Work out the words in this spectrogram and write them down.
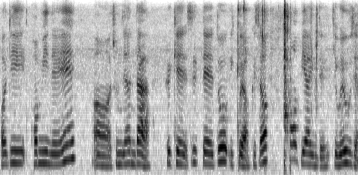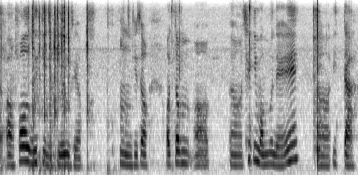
어디 범위 내에 어, 존재한다 그렇게 쓸 때도 있고요. 그래서 fall behind 이렇게 외우세요. 어, fall within 이렇게 외우세요. 음, 그래서 어떤 어, 어, 책임 내에 어, 있다.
